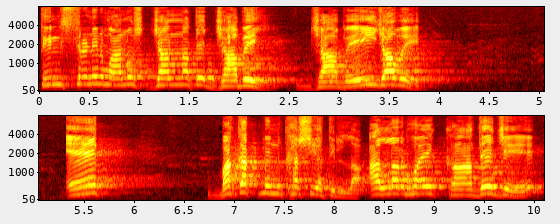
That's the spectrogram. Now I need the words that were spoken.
তিন শ্রেণির মানুষ জান্নাতে যাবেই যাবেই যাবে। এক, বাকাত মিন খাসিয়াতিল্লাহ আল্লাহর ভয়ে কাঁদে যে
